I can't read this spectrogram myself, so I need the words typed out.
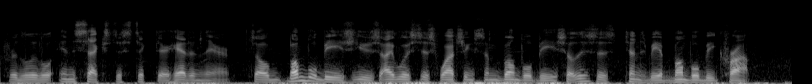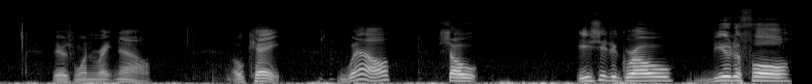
for the little insects to stick their head in there. So bumblebees use, I was just watching some bumblebees. So this is tends to be a bumblebee crop. There's one right now. Okay, well, so easy to grow, beautiful,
